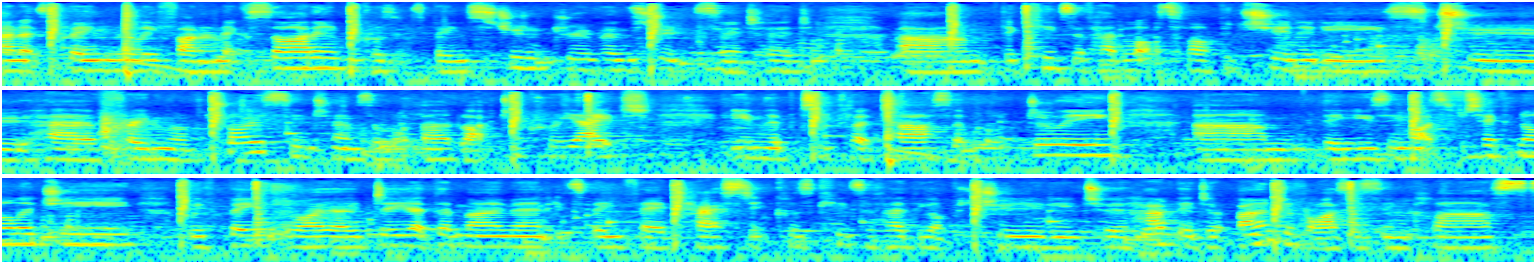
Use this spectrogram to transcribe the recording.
and it's been really fun and exciting because it's been student driven, student centred. Um, the kids have had lots of opportunities to have freedom of choice in terms of what they would like to create in the particular task that we're doing. Um, they're using lots of technology with BYOD at the moment. It's been fantastic because kids have had the opportunity to have their own devices in class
